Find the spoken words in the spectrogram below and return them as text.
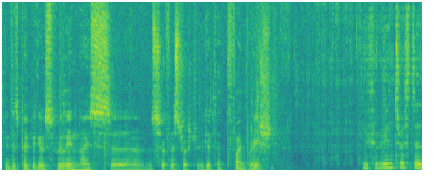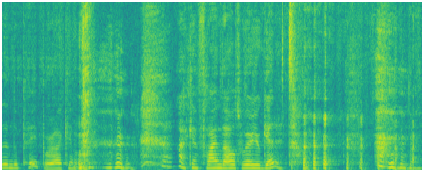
I think this paper gives really nice uh, surface structure. You get that vibration. If you're interested in the paper, I can I can find out where you get it.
